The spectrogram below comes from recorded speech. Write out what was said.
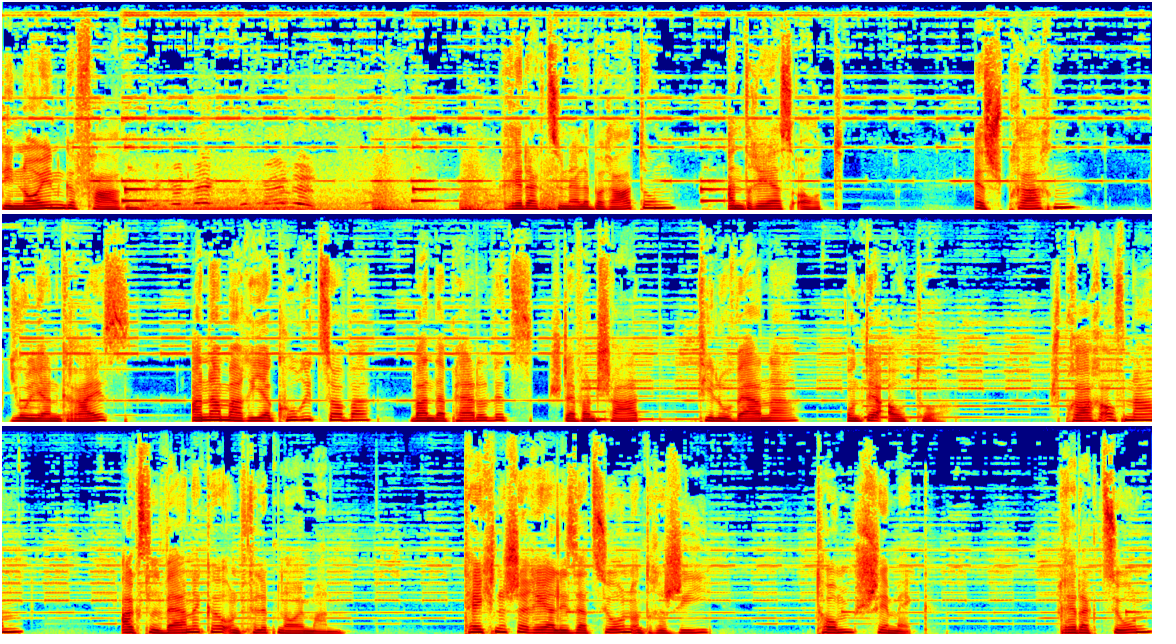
Die neuen Gefahren. Redaktionelle Beratung Andreas Ort. Es sprachen Julian Greis, Anna-Maria Kurizowa, Wanda Perlwitz, Stefan Schad, Thilo Werner und der Autor. Sprachaufnahmen Axel Wernicke und Philipp Neumann. Technische Realisation und Regie Tom Schimek. Redaktion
